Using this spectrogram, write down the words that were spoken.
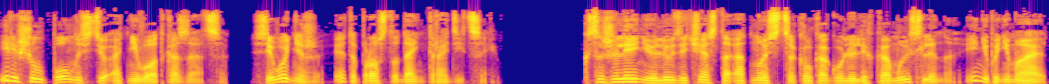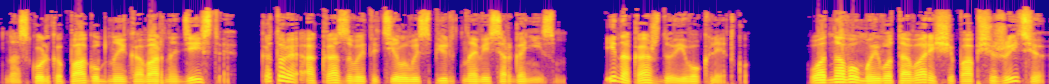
и решил полностью от него отказаться. Сегодня же это просто дань традиции. К сожалению, люди часто относятся к алкоголю легкомысленно и не понимают, насколько пагубно и коварно действие, которое оказывает этиловый спирт на весь организм и на каждую его клетку. У одного моего товарища по общежитию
